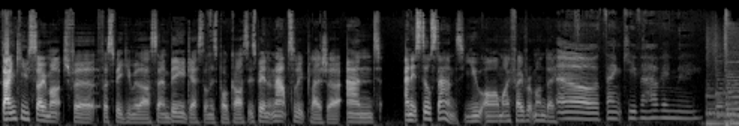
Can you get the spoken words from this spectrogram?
thank you so much for, for speaking with us and being a guest on this podcast. It's been an absolute pleasure and and it still stands. You are my favourite Monday. Oh, thank you for having me.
